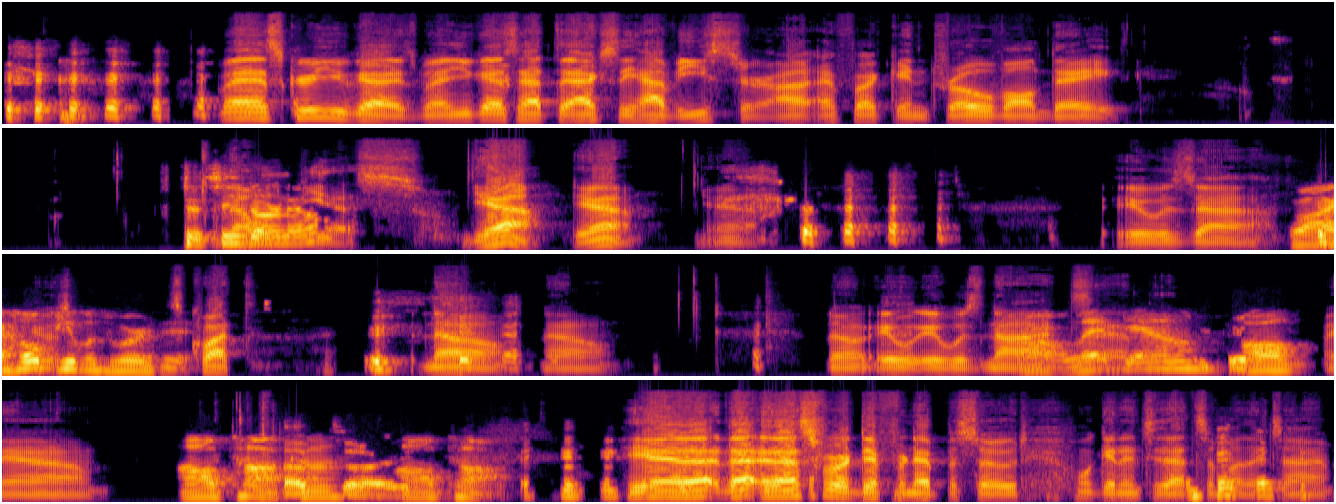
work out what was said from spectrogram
man, screw you guys, man. You guys have to actually have Easter. I, I fucking drove all day. To see that Darnell? Was, yes. Yeah, yeah, yeah. It was uh Well, I hope was, he was worth it. Quite no, no, no. It it was not. Oh, let down. I'll yeah. I'll talk. I'm huh? sorry. I'll talk. yeah, that, that, that's for a different episode. We'll get into that some other time.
